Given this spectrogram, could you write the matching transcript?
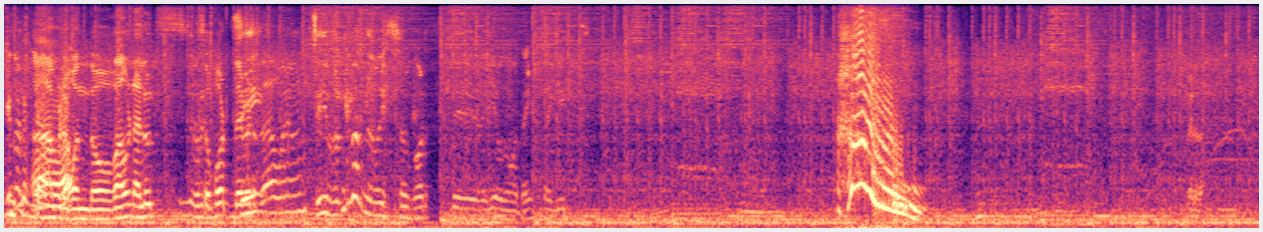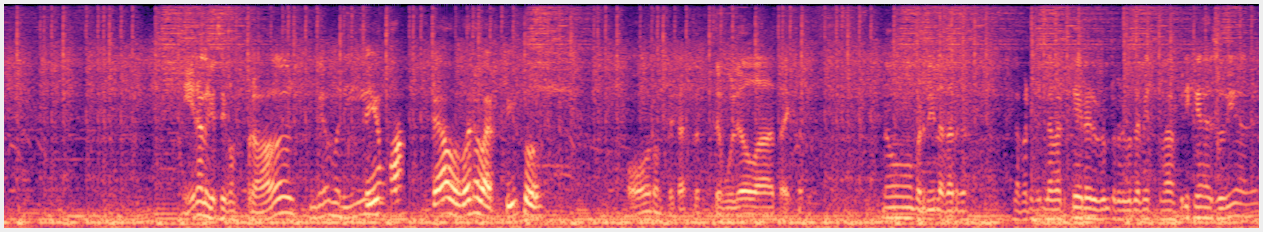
¿Qué pasa? Ah, pero cuando va una luz, soporte de verdad, weón. Sí, ¿por qué cuando voy soporte me llevo como 30 kills? Verdad. Mira lo que se compró, Leo Marín. Sí, Juan. Pegado bueno para el pico. Oh, rompecasco, este buleado va a tryhard. No, perdí la carga. La, part- la partida de reclut- reclutamiento más brígida de su vida, ¿eh?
